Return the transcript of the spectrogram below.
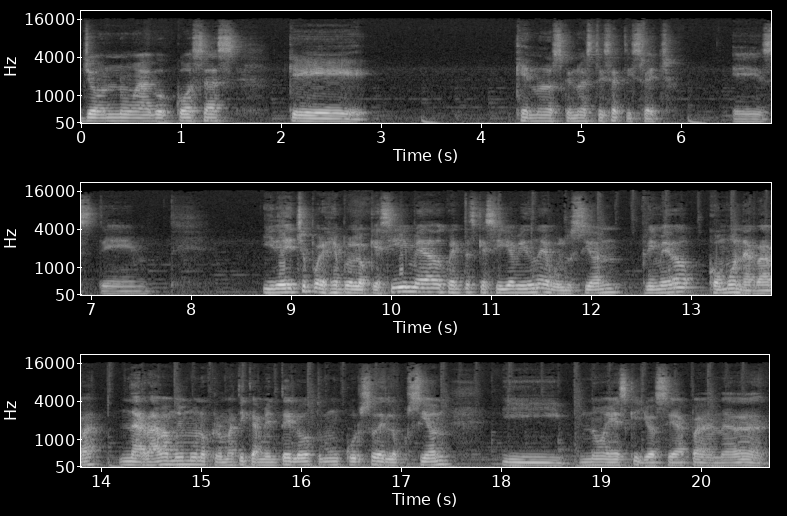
Yo no hago cosas que que no, que no estoy satisfecho. Este y de hecho, por ejemplo, lo que sí me he dado cuenta es que sí ha habido una evolución. Primero, cómo narraba. Narraba muy monocromáticamente. Luego tuve un curso de locución y no es que yo sea para nada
